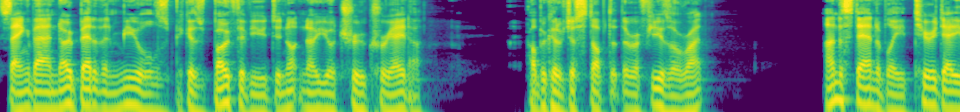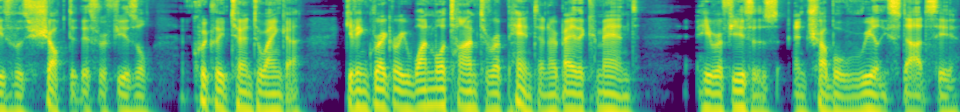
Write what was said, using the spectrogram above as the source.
saying they are no better than mules because both of you do not know your true creator. Probably could have just stopped at the refusal, right? Understandably, Tiridates was shocked at this refusal quickly turned to anger, giving Gregory one more time to repent and obey the command. He refuses, and trouble really starts here.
